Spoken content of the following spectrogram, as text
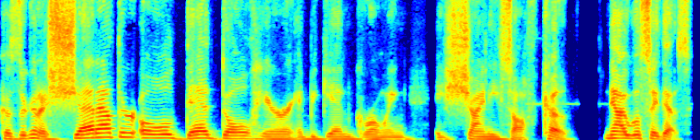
because they're going to shed out their old, dead, dull hair and begin growing a shiny, soft coat. Now, I will say this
